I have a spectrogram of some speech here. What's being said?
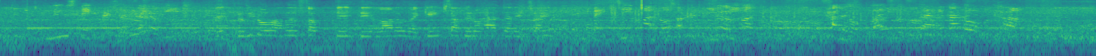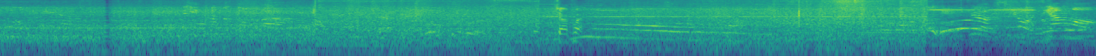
you know a lot of stuff, they, they a lot of like GameStop, they don't have that in China. 每季换多少人民币？看懂了，但是看懂我们看。加快。这有洗手间吗？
